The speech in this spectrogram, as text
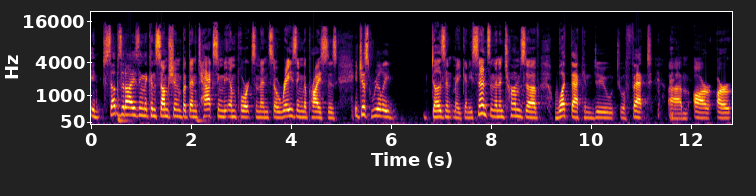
in subsidizing the consumption but then taxing the imports and then so raising the prices, it just really doesn't make any sense. And then in terms of what that can do to affect um, our our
